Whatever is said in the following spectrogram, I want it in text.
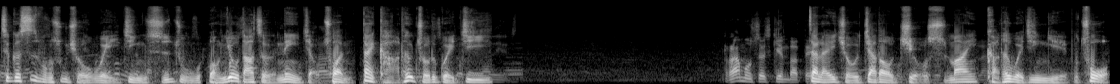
这个四缝速球尾劲十足，往右打者内角窜，带卡特球的轨迹。再来一球加到九十迈，卡特尾劲也不错。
